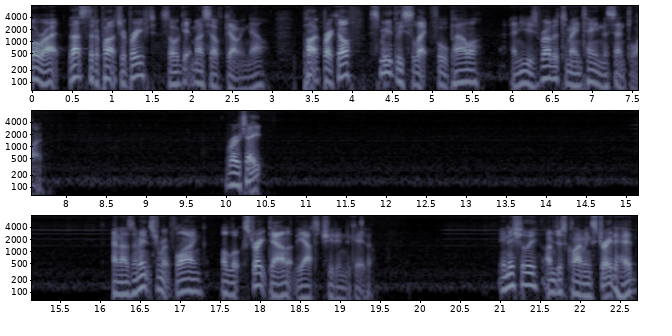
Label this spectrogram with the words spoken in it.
Alright, that's the departure briefed, so I'll get myself going now. Park brake off, smoothly select full power, and use rudder to maintain the centerline. Rotate. And as I'm instrument flying, I'll look straight down at the altitude indicator. Initially, I'm just climbing straight ahead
